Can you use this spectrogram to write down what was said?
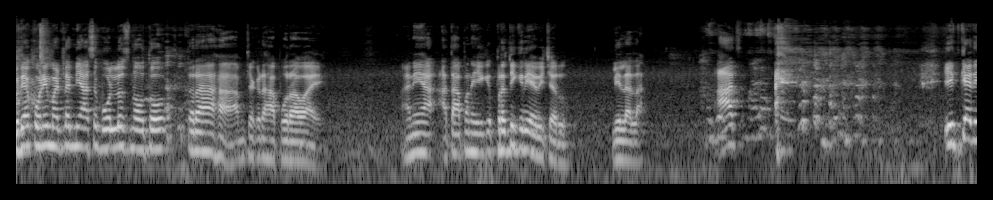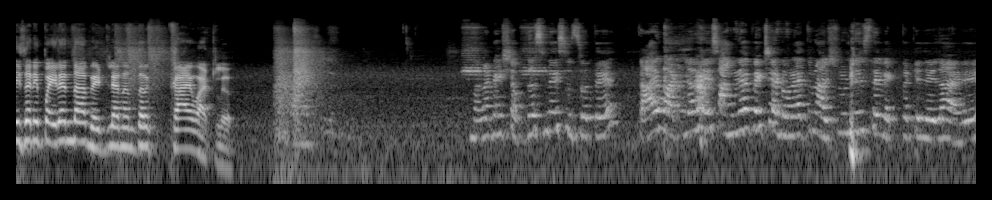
उद्या कोणी म्हटलं मी असं बोललोच नव्हतो तर हा हा आमच्याकडे हा पुरावा आहे. आणि आता आपण एक प्रतिक्रिया विचारू लीलाला. आज इतक्या दिवसांनी पहिल्यांदा भेटल्यानंतर काय वाटलं? मला काही शब्दच नाही सुचते काय वाटलं हे सांगण्यापेक्षा डोळ्यातून अश्रूंनीच ते व्यक्त केलेलं आहे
